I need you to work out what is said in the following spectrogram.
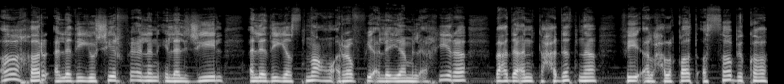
آخر الذي يشير فعلا إلى الجيل الذي يصنعه الرب في الأيام الأخيرة. بعد أن تحدثنا في الحلقات السابقة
